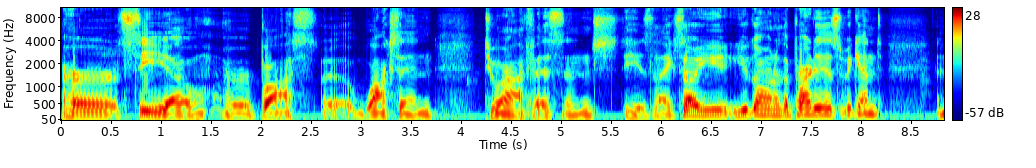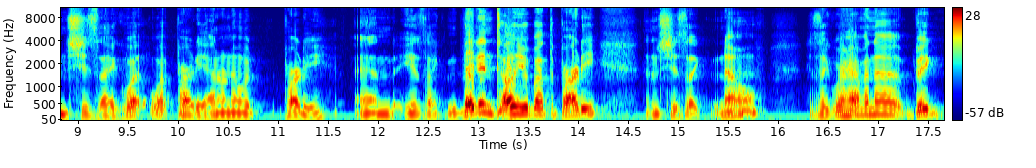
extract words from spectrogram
her CEO her boss uh, walks in to her office and he's like so you you going to the party this weekend? And she's like what what party? I don't know what party. And he's like they didn't tell you about the party? And she's like no. He's like we're having a big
